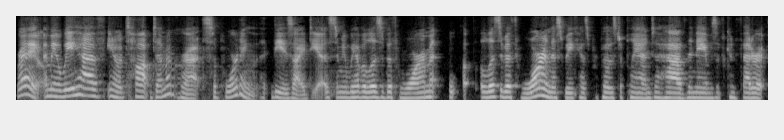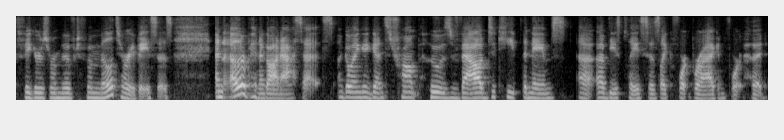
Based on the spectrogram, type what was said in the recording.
right. Yeah. I mean, we have you know top Democrats supporting these ideas. I mean, we have Elizabeth Warren. Elizabeth Warren this week has proposed a plan to have the names of Confederate figures removed from military bases and other Pentagon assets, going against Trump, who's vowed to keep the names uh, of these places like Fort Bragg and Fort Hood.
